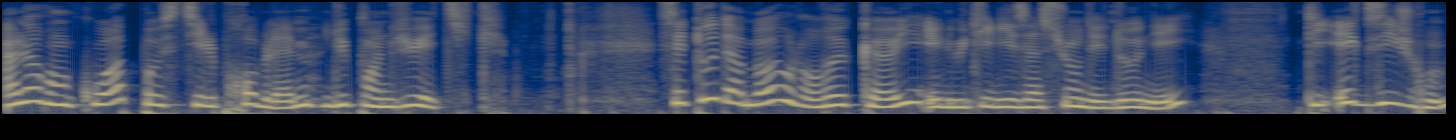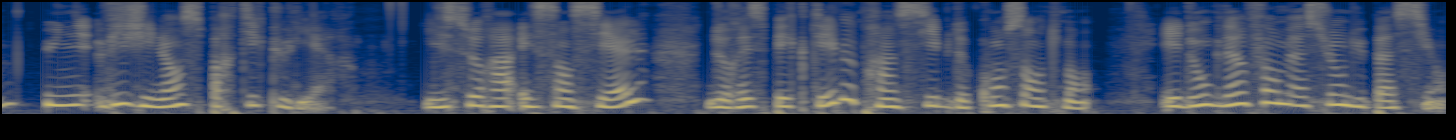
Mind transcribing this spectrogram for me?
Alors en quoi pose-t-il problème du point de vue éthique? C'est tout d'abord le recueil et l'utilisation des données qui exigeront une vigilance particulière. Il sera essentiel de respecter le principe de consentement et donc d'information du patient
